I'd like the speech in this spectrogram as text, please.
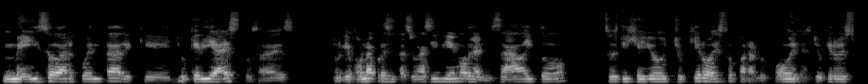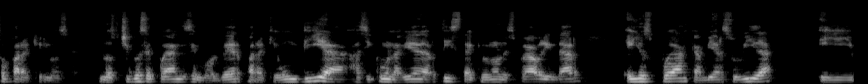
me hizo dar cuenta de que yo quería esto, ¿sabes? Porque fue una presentación así bien organizada y todo. Entonces dije yo, yo quiero esto para los jóvenes, yo quiero esto para que los, los chicos se puedan desenvolver, para que un día, así como la vida de artista que uno les pueda brindar, ellos puedan cambiar su vida. Y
